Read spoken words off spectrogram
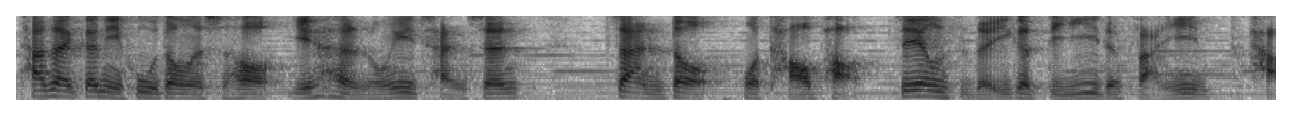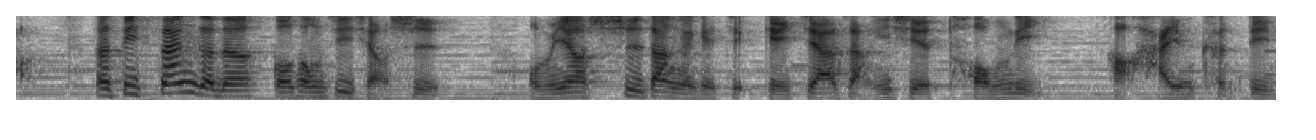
他在跟你互动的时候，也很容易产生战斗或逃跑这样子的一个敌意的反应。好，那第三个呢，沟通技巧是，我们要适当的给给家长一些同理，好，还有肯定。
